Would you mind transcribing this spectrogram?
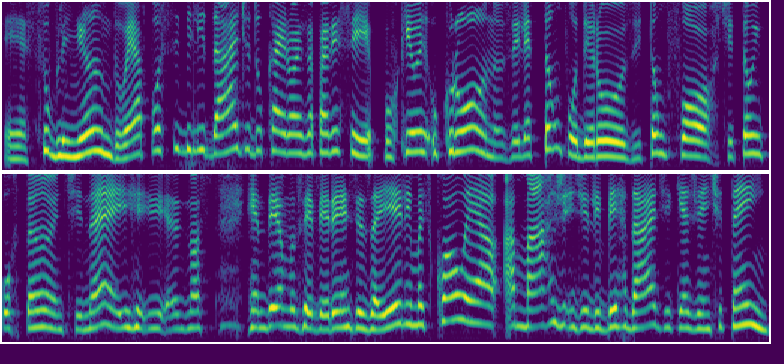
é, sublinhando é a possibilidade do Kairos aparecer, porque o, Cronos ele é tão poderoso e tão forte, tão importante, né? E, e nós rendemos reverências a ele, mas qual é a, a margem de liberdade que a gente tem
